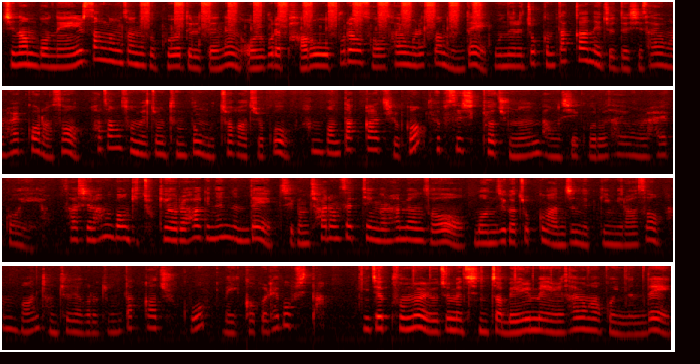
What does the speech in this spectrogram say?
지난번에 일상 영상에서 보여드릴 때는 얼굴에 바로 뿌려서 사용을 했었는데 오늘은 조금 닦아내주듯이 사용을 할 거라서 화장솜에 좀 듬뿍 묻혀가지고 한번 닦아주고 흡수시켜주는 방식으로 사용을 할 거예요. 사실 한번 기초 케어를 하긴 했는데 지금 촬영 세팅을 하면서 먼지가 조금 앉은 느낌이라서 한번 전체적으로 좀 닦아주고 메이크업을 해봅시다. 이 제품을 요즘에 진짜 매일매일 사용하고 있는데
